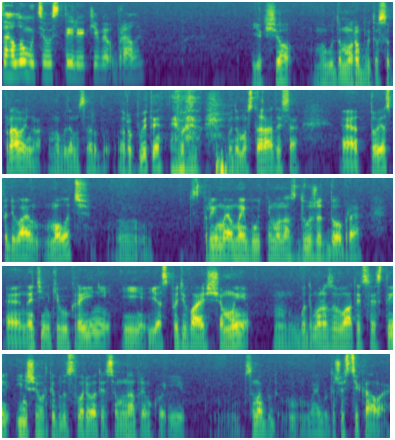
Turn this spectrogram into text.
загалом у цього стилю, який ви обрали? Якщо ми будемо робити все правильно, а ми будемо це роби- робити, будемо старатися, е, то я сподіваюся, молодь сприйме в майбутньому нас дуже добре, е, не тільки в Україні. І я сподіваюся, що ми будемо розвивати цей стиль, інші гурти будуть створювати в цьому напрямку, і це має бути, має бути щось цікаве.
